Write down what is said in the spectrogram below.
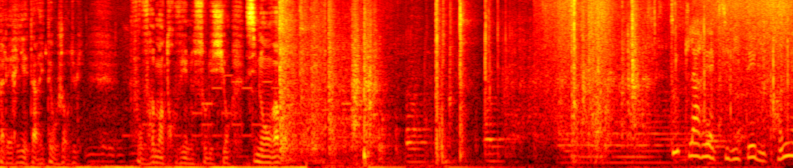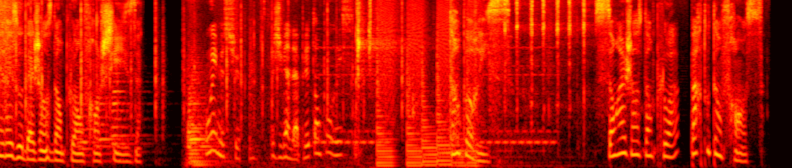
Valérie est arrêtée aujourd'hui. Il faut vraiment trouver une solution, sinon on va... Toute la réactivité du premier réseau d'agences d'emploi en franchise. Oui, monsieur. Je viens d'appeler Temporis. Temporis. 100 agences d'emploi partout en France.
